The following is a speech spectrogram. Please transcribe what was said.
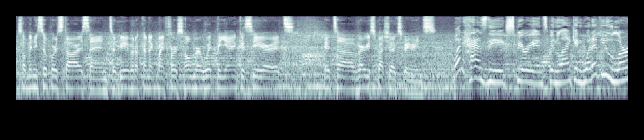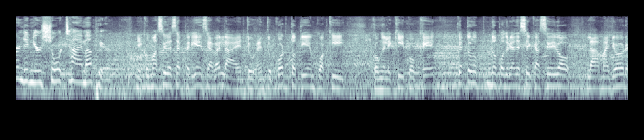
so many superstars and to be able to connect my first homer with the Yankees here. It's it's a very special experience. What has the experience been like, and what have you learned in your short time up here? ¿Y cómo ha sido esa experiencia, verdad, en tu, en tu corto tiempo aquí con el equipo? ¿Qué, qué tú no podrías decir que ha sido la mayor,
